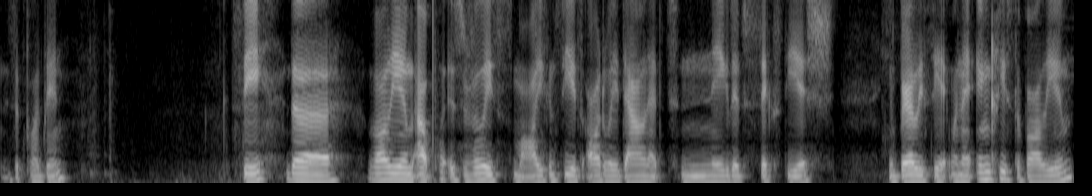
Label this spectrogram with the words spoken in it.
is it plugged in? See, the volume output is really small. You can see it's all the way down at negative 60-ish. You can barely see it. When I increase the volume,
